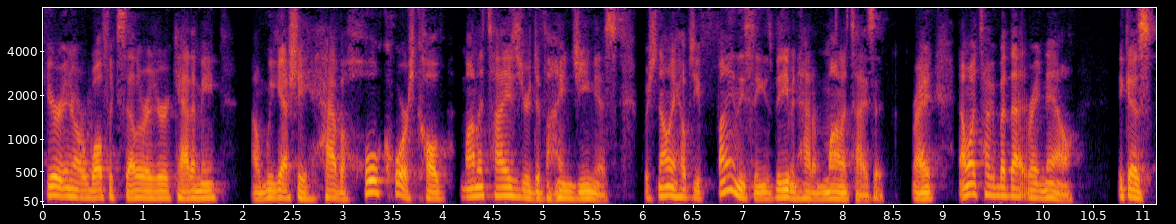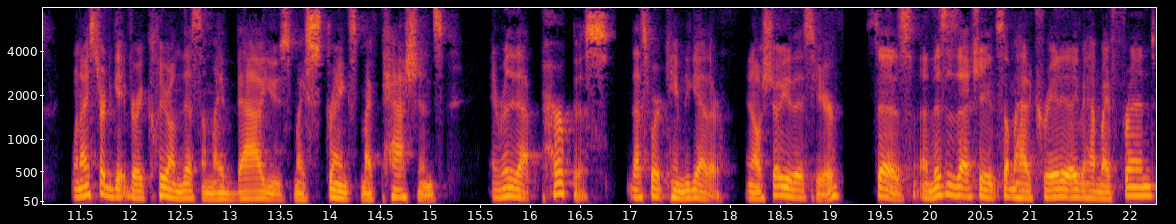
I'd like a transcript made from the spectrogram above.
Here in our Wealth Accelerator Academy, um, we actually have a whole course called Monetize Your Divine Genius, which not only helps you find these things, but even how to monetize it, right? And I want to talk about that right now because when I started to get very clear on this, on my values, my strengths, my passions, and really that purpose, that's where it came together. And I'll show you this here. It says, and this is actually something I had created. I even had my friend,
